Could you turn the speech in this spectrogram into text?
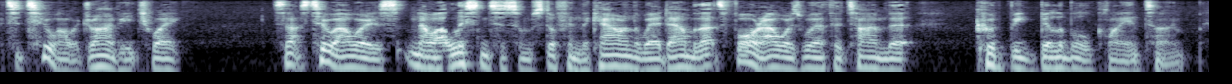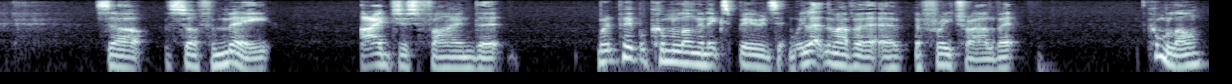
It's a two-hour drive each way, so that's two hours. Now I'll listen to some stuff in the car on the way down, but that's four hours worth of time that could be billable client time. So, so for me, I just find that when people come along and experience it, we let them have a, a, a free trial of it. Come along,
